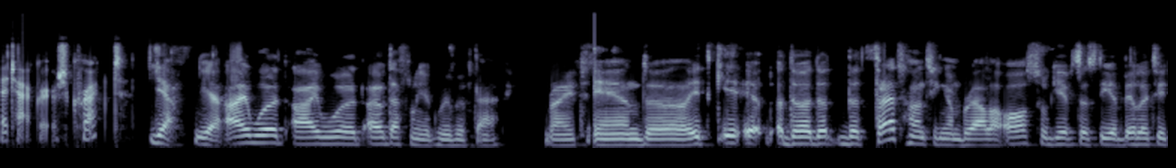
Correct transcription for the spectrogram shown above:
attackers correct yeah yeah i would i would i would definitely agree with that right? And uh, it, it, the, the the threat hunting umbrella also gives us the ability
